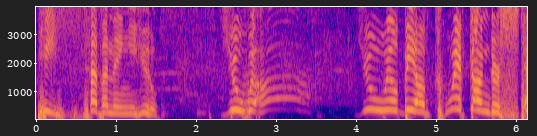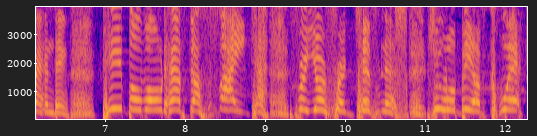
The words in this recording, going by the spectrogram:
He's sevening you. You will you will be of quick understanding. People won't have to fight for your forgiveness. You will be of quick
